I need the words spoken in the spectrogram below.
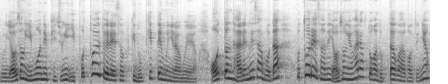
그 여성 임원의 비중이 이 포털들에서 그렇게 높기 때문이라고 해요. 어떤 다른 회사보다 포털에서는 여성의 활약도가 높다고 하거든요.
